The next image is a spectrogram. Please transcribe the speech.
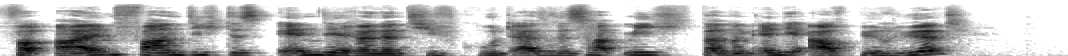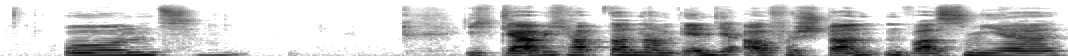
vor allem fand ich das Ende relativ gut. Also das hat mich dann am Ende auch berührt und ich glaube, ich habe dann am Ende auch verstanden, was mir,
